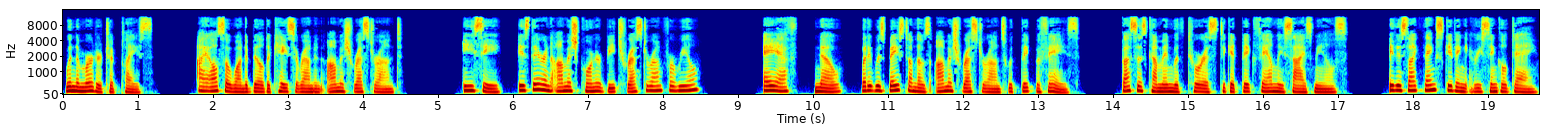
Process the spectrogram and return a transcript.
when the murder took place. I also want to build a case around an Amish restaurant. EC, is there an Amish Corner Beach restaurant for real? AF, no, but it was based on those Amish restaurants with big buffets. Buses come in with tourists to get big family size meals. It is like Thanksgiving every single day.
